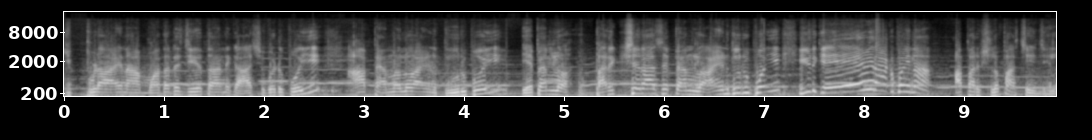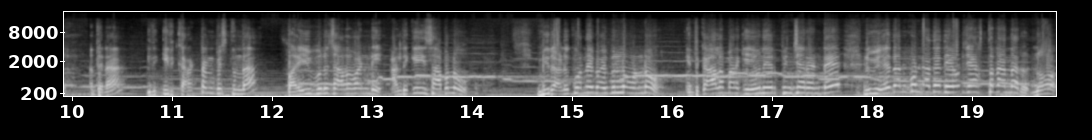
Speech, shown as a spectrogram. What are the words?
ఇప్పుడు ఆయన ఆ మొదటి జీతానికి ఆశపడిపోయి ఆ పెన్నులో ఆయన దూరిపోయి ఏ పెన్లో పరీక్ష రాసే పెన్లో ఆయన దూరిపోయి వీడికి ఏమీ రాకపోయినా ఆ పరీక్షలో పాస్ చేయించాల అంతేనా? ఇది ఇది కరెక్ట్ అనిపిస్తుందా? బైబుల్ చదవండి. అందుకే ఈ సభలు. మీరు అనుకునే బైబిల్లో ఉండవు. ఇంతకాలం మనకి ఏమి నేర్పించారంటే నువ్వు ఏదనుకుంటే అదే దేవుడు చేస్తాడు అన్నారు. నో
